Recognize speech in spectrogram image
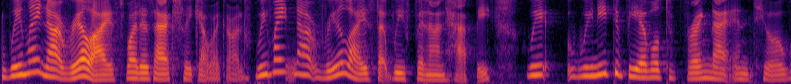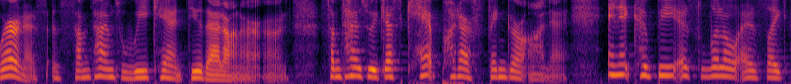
we might not realize what is actually going on. We might not realize that we've been unhappy. We we need to be able to bring that into awareness. And sometimes we can't do that on our own. Sometimes we just can't put our finger on it. And it could be as little as like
